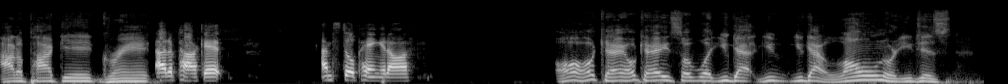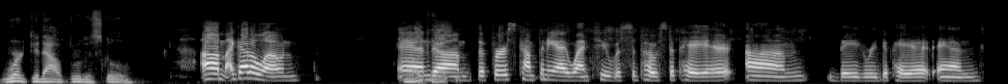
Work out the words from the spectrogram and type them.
out of pocket grant Out of pocket. I'm still paying it off. oh okay okay so what you got you you got a loan or you just worked it out through the school Um, I got a loan, and Okay. um, the first company I went to was supposed to pay it. Um, they agreed to pay it, and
